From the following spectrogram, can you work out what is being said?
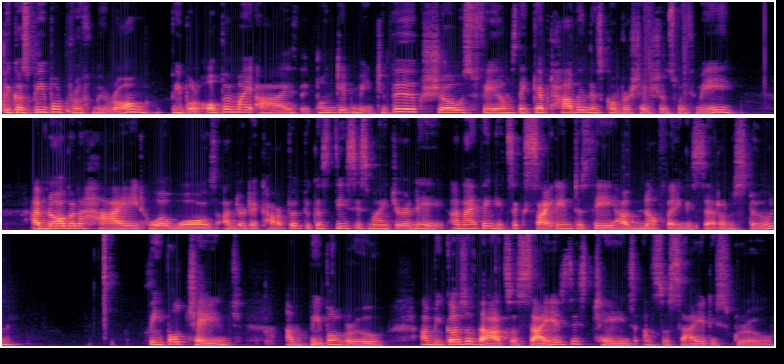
because people proved me wrong. People opened my eyes, they pointed me to books, shows, films, they kept having these conversations with me. I'm not going to hide who I was under the carpet because this is my journey, and I think it's exciting to see how nothing is set on stone. People change and people grow, and because of that, societies change and societies grow.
